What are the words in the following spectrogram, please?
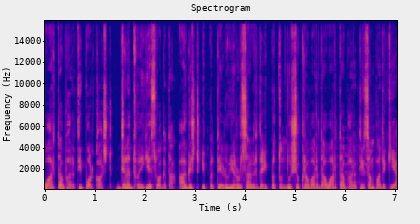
ವಾರ್ತಾಭಾರತಿ ಪಾಡ್ಕಾಸ್ಟ್. ಜನಧ್ವನಿಗೆ ಸ್ವಾಗತ. ಆಗಸ್ಟ್ ಇಪ್ಪತ್ತೇಳು ಎರಡು ಸಾವಿರದ ಇಪ್ಪತ್ತೊಂದು ಶುಕ್ರವಾರದ ವಾರ್ತಾಭಾರತಿ ಸಂಪಾದಕೀಯ.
